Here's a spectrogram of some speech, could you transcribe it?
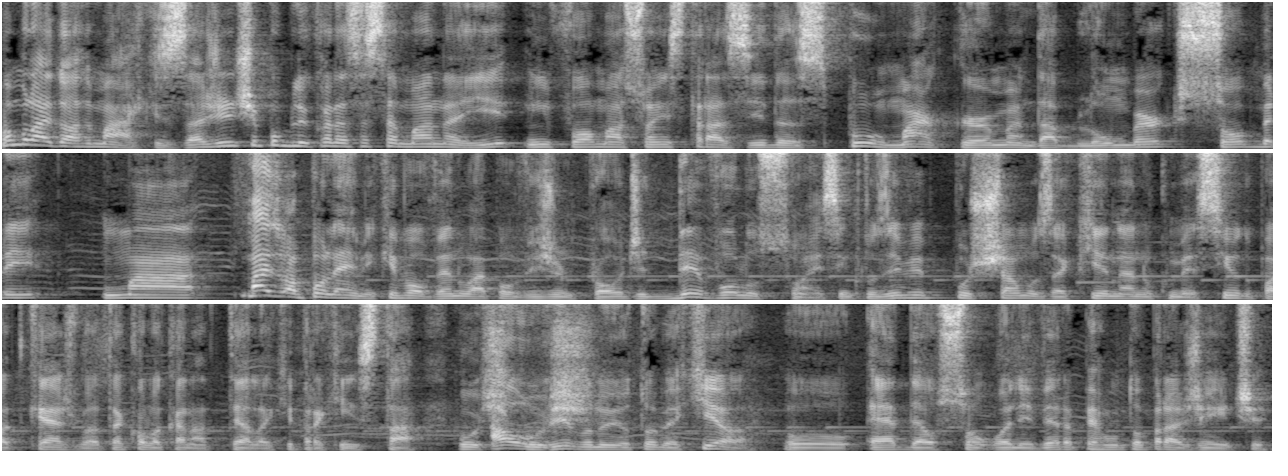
Vamos lá, Eduardo Marques. A gente publicou nessa semana aí informações trazidas por Mark Gurman da Bloomberg sobre uma mais uma polêmica envolvendo o Apple Vision Pro de devoluções. Inclusive puxamos aqui, né, no comecinho do podcast, vou até colocar na tela aqui para quem está Puxa, ao puxa. vivo no YouTube aqui, ó. O Edelson Oliveira perguntou pra gente:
